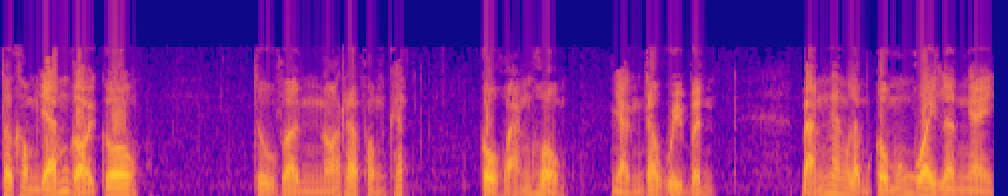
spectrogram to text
tôi không dám gọi cô. Thu Vân ngó ra phòng khách. Cô hoảng hồn, nhận ra Huy Bình. Bản năng làm cô muốn quay lên ngay,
